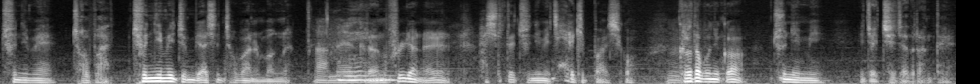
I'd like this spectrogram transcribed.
주님의 조반, 주님이 준비하신 조반을 먹는 아멘. 그런 훈련을 하실 때 주님이 제일 기뻐하시고 그러다 보니까 주님이 이제 제자들한테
